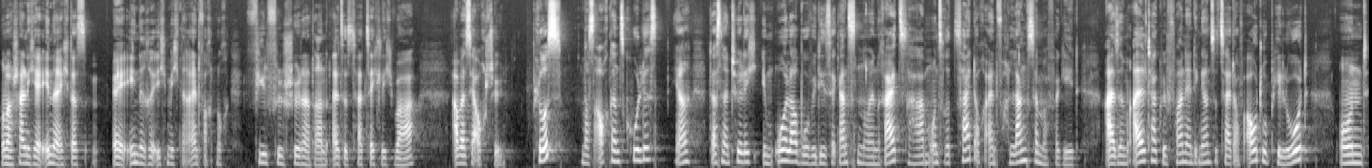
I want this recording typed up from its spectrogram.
Und wahrscheinlich erinnere ich, das, erinnere ich mich da einfach noch viel, viel schöner dran, als es tatsächlich war. Aber ist ja auch schön. Plus, was auch ganz cool ist, ja, dass natürlich im Urlaub, wo wir diese ganzen neuen Reize haben, unsere Zeit auch einfach langsamer vergeht. Also im Alltag, wir fahren ja die ganze Zeit auf Autopilot und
